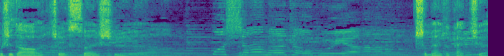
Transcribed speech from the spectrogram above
不知道这算是什么样一个感觉？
